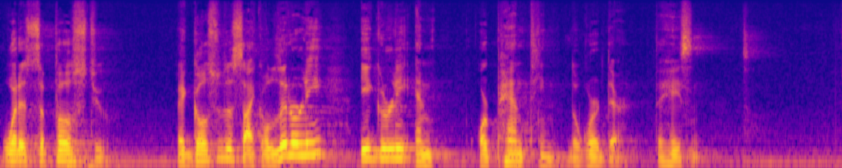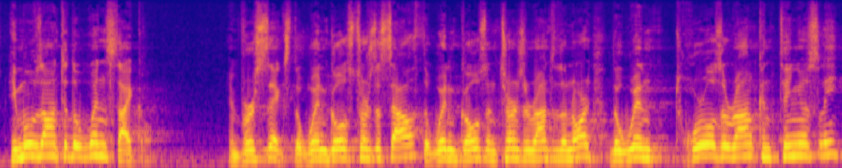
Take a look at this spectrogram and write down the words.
what it's supposed to. It goes through the cycle, literally, eagerly, and or panting, the word there, to hasten. He moves on to the wind cycle. In verse 6, the wind goes towards the south, the wind goes and turns around to the north, the wind twirls around continuously,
